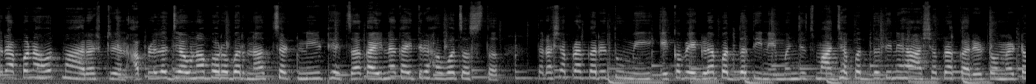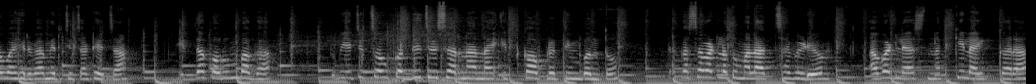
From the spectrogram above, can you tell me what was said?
तर आपण आहोत महाराष्ट्रीयन. आपल्याला जेवणाबरोबर ना चटणी ठेचा काही ना काहीतरी हवंच असतं. तर अशा प्रकारे तुम्ही एका वेगळ्या पद्धतीने म्हणजेच माझ्या पद्धतीने हा अशा प्रकारे टोमॅटो व हिरव्या मिरचीचा ठेचा एकदा करून बघा. तुम्ही याची चव कधीच विसरणार नाही इतका अप्रतिम बनतो. तर कसा वाटला तुम्हाला आजचा व्हिडिओ? आवडल्यास नक्की लाईक करा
